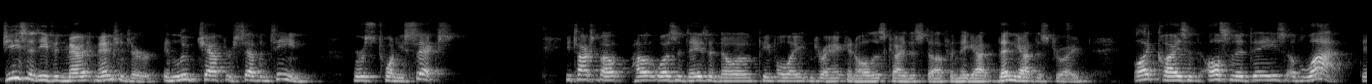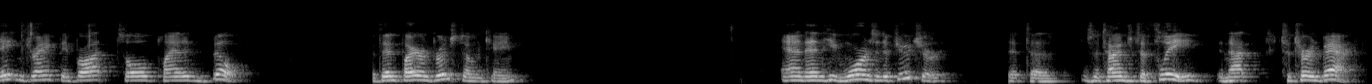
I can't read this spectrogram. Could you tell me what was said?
Jesus even mentioned her in Luke chapter 17, verse 26. He talks about how it was in the days of Noah, people ate and drank and all this kind of stuff, and they got then got destroyed. Likewise, and also in the days of Lot, they ate and drank, they brought, sold, planted, and built. But then fire and brimstone came and then he warns in the future that uh, there's a time to flee and not to turn back.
